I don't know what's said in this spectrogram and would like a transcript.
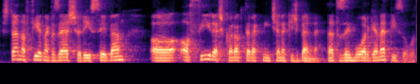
és talán a Fear-nek az első részében a, a Fear-es karakterek nincsenek is benne. Tehát ez egy Morgan epizód.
